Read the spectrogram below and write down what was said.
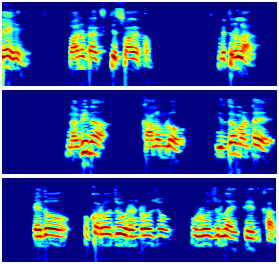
జై హింద్. భాను టాక్స్కి స్వాగతం. మిత్రుల నవీన కాలంలో యుద్ధం అంటే ఏదో ఒక రోజు రెండు రోజు మూడు రోజుల్లో అయిపోయేది కాదు.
